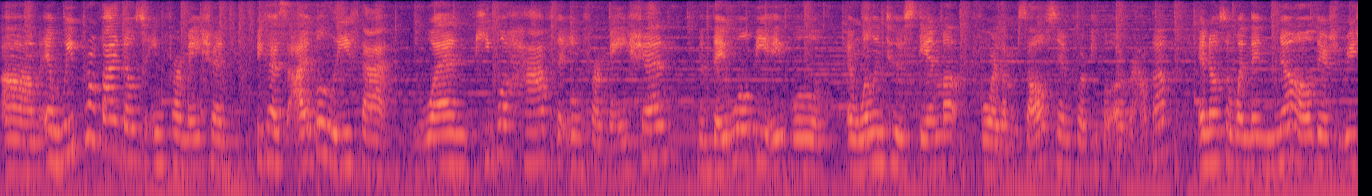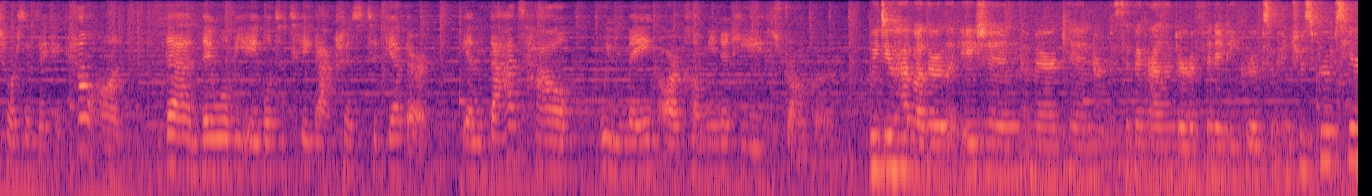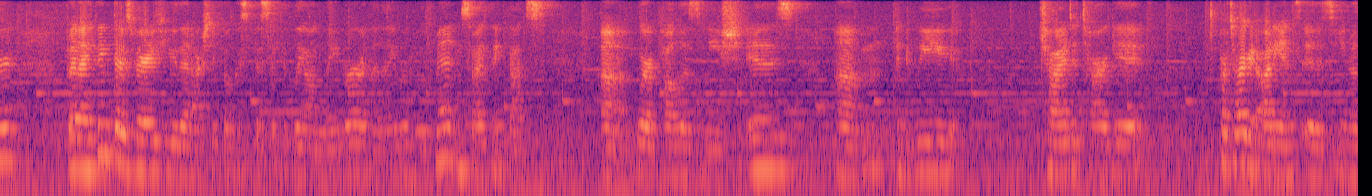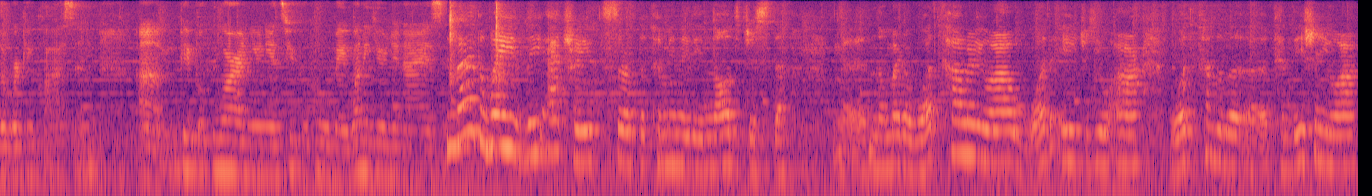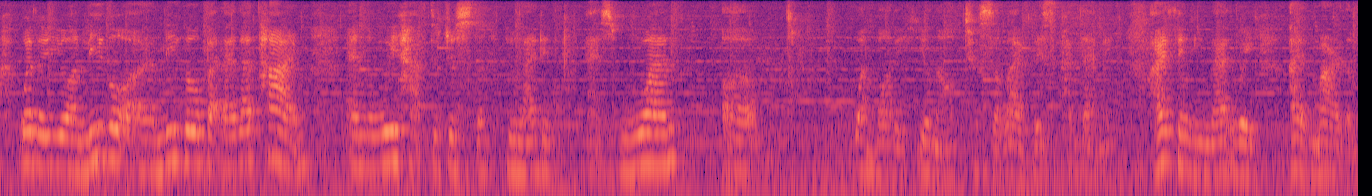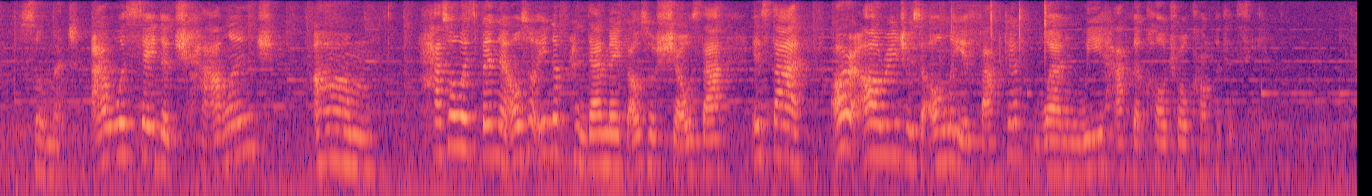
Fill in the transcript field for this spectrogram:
Um, and we provide those information because I believe that when people have the information, then they will be able and willing to stand up for themselves and for people around them. And also, when they know there's resources they can count on, then they will be able to take actions together. And that's how we make our community stronger. We do have other like Asian American or Pacific Islander affinity groups or interest groups here, but I think there's very few that actually focus specifically on labor and the labor movement. And so I think that's um, where Apala's niche is. Um, and we try to target our target audience is you know the working class and um, people who are in unions, people who may want to unionize. That way, they actually serve the community, not just uh, no matter what color you are, what age you are, what kind of condition you are, whether you are legal or illegal, but at that time, and we have to just uh, unite it as one uh, one body, you know, to survive this pandemic. I think in that way, I admire them so much. I would say the challenge um, has always been, and also in the pandemic also shows that, is that our outreach is only effective when we have the cultural competency.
